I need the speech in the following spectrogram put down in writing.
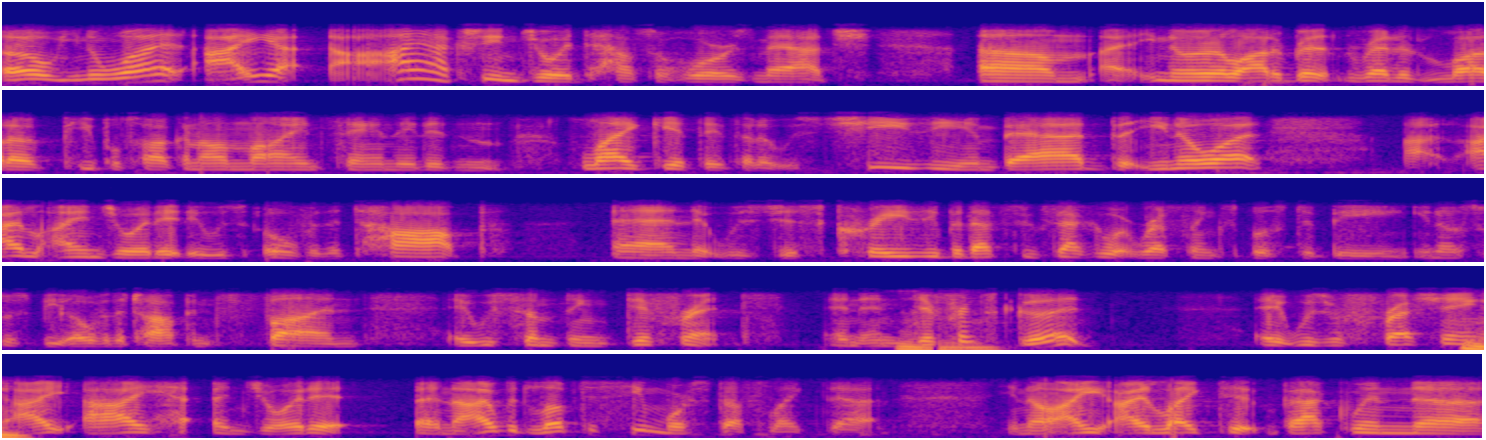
Oh, you know what? I I actually enjoyed the House of Horrors match. Um, I, you know, there are a lot of read a lot of people talking online saying they didn't like it. They thought it was cheesy and bad. But you know what? I, I, I enjoyed it. It was over the top and it was just crazy. But that's exactly what wrestling's supposed to be. You know, it's supposed to be over the top and fun. It was something different, and and Mhm. different's good. It was refreshing. Mhm. I I enjoyed it, and I would love to see more stuff like that. You know, I I liked it back when. uh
